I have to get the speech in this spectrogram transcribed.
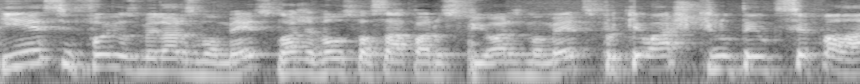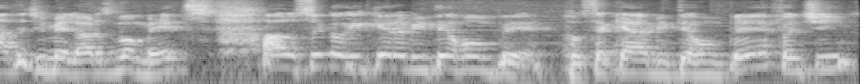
E esse foi os melhores momentos. Nós já vamos passar para os piores momentos, porque eu acho que não tem o que ser falado de melhores momentos, a não ser que alguém queira me interromper. Você quer me interromper, Fantin?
